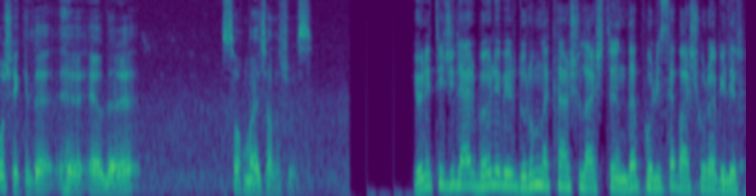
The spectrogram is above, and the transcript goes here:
o şekilde e, evlere sokmaya çalışıyoruz. Yöneticiler böyle bir durumla karşılaştığında polise başvurabilir.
